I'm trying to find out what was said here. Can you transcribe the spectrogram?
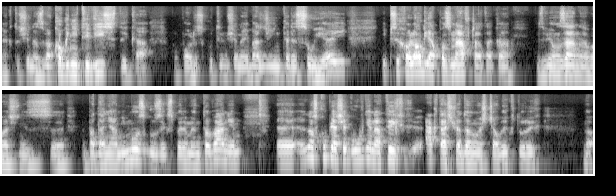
jak to się nazywa, kognitywistyka po polsku, tym się najbardziej interesuje i, i psychologia poznawcza taka związana właśnie z badaniami mózgu, z eksperymentowaniem, no skupia się głównie na tych aktach świadomościowych, których no,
